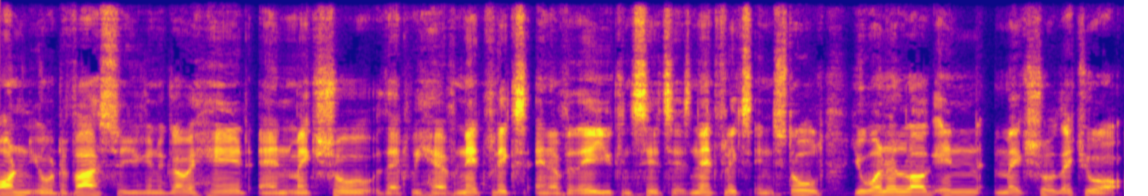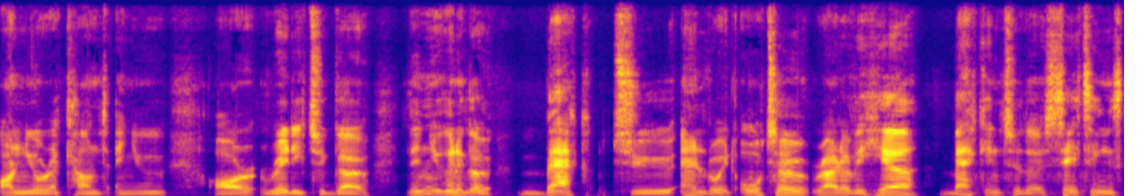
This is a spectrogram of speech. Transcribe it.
on your device. So you're going to go ahead and make sure that we have Netflix and over there you can see it says Netflix installed. You want to log in, make sure that you are on your account and you are ready to go. Then you're going to go back to Android Auto right over here, back into those settings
